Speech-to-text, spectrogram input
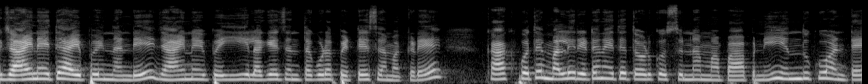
జాయిన్ అయితే అయిపోయిందండి. జాయిన్ అయిపోయి లగేజ్ అంతా కూడా పెట్టేశాము అక్కడే. కాకపోతే మళ్ళీ రిటర్న్ అయితే తోడుకొస్తున్నాం మా పాపని. ఎందుకు అంటే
